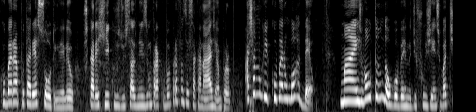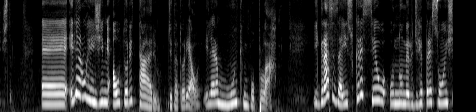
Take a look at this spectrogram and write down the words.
Cuba era putaria solta, entendeu? Os caras ricos dos Estados Unidos iam para Cuba para fazer sacanagem, achavam que Cuba era um bordel. Mas voltando ao governo de Fulgêncio Batista, é, ele era um regime autoritário, ditatorial. Ele era muito impopular. E graças a isso cresceu o número de repressões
